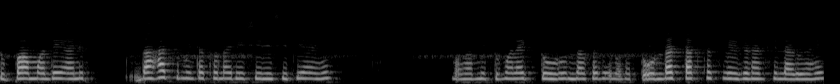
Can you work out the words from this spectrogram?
तुपामध्ये आणि दहाच मिनटात होणारी अशी रेसिपी आहे. बघा मी तुम्हाला एक तोडून दाखवते. बघा तोंडात टाकताच विरघळणारे लाडू आहे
